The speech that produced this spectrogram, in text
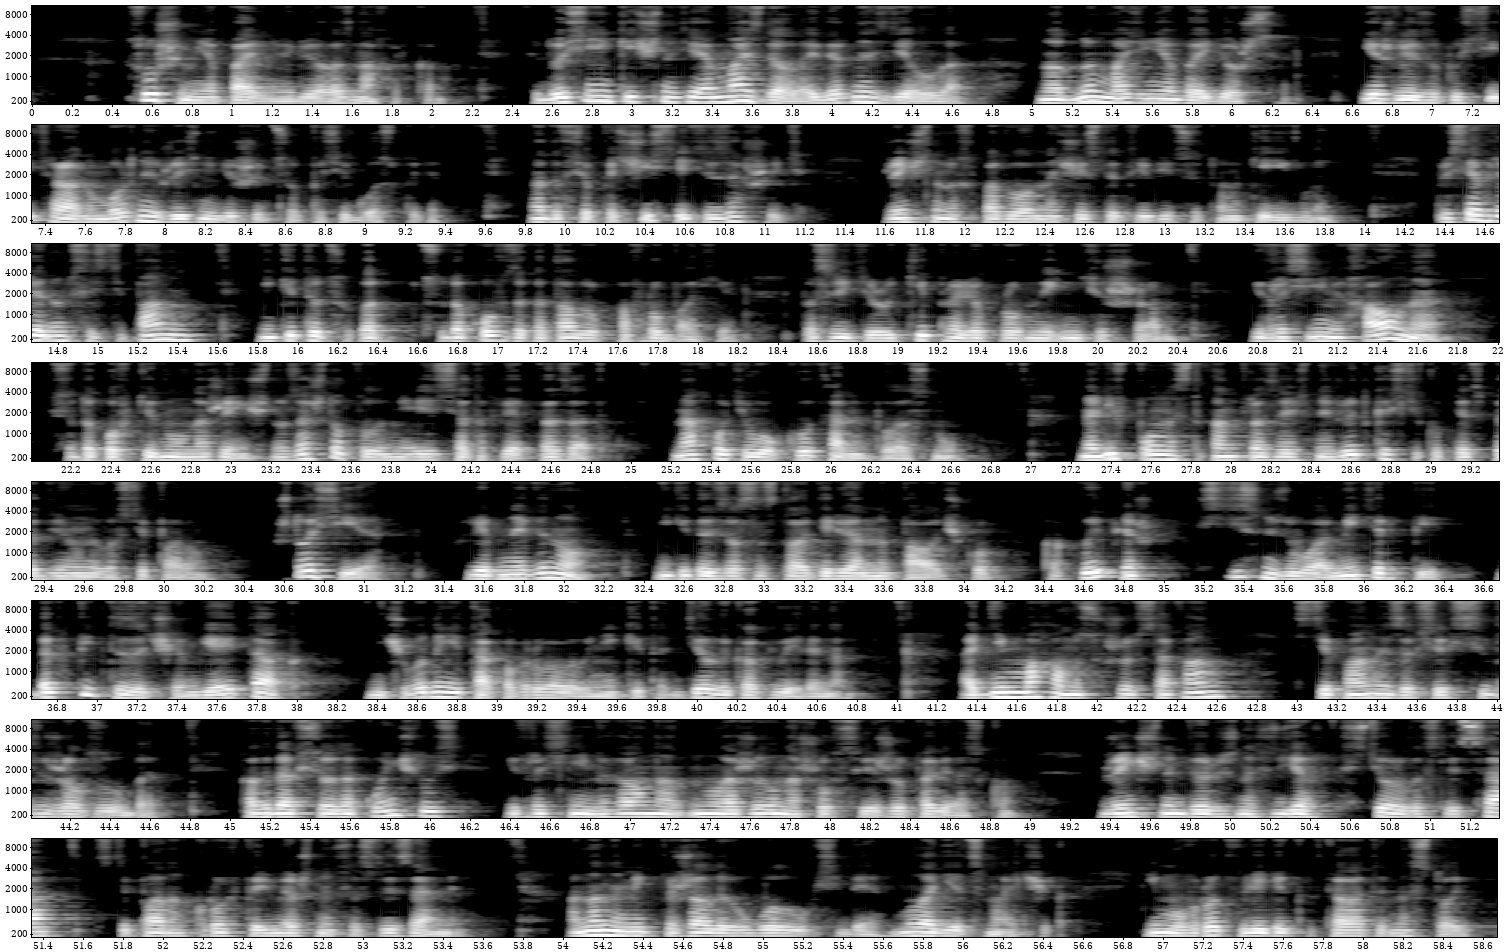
«Слушай меня, парень», — велела знахарка. «Федосия Никитична тебе мазь дала и верно сделала, но одной мазью не обойдешься. Ежели запустить рану, можно и жизни лишиться, упаси Господи. Надо все почистить и зашить». Женщина раскладывала на чистой тряпице тонкие иглы. Присев рядом со Степаном, Никита Судаков закатал рукав рубахи. Посреди руки пролег ровный нити шрам. Евросинья Михайловна, Судаков кивнул на женщину, заштопала меня десяток лет назад. На охоте его клыками полоснул. Налив полный стакан прозрачной жидкости, купец подвинул его Степану. «Что сие?» «Хлебное вино». Никита взял со стола деревянную палочку. «Как выпьешь, стисни зубами и терпи». «Да пить ты зачем? Я и так». «Ничего да не так», — оборвал его Никита. «Делай, как велено». Одним махом осушив стакан, Степан изо всех сил сжал зубы. Когда все закончилось, Ефросинья Михайловна наложила на шов свежую повязку. Женщина бережно стерла с лица Степана кровь, перемешанную со слезами. Она на миг прижала его голову к себе. «Молодец, мальчик». Ему в рот влили горьковатый настой.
